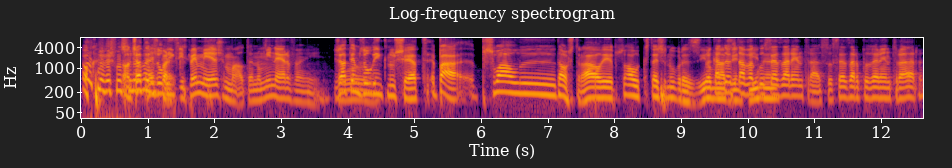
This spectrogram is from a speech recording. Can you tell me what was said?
Da Ok. última vez Pronto, funcionou já bem. temos o link. Participem mesmo, malta, não me enervem. Já Tô- temos o link no chat. Epá, pessoal eh, da Austrália, pessoal que esteja no Brasil, Por na acaso eu estava que o. César a entrar. Se o César puder entrar.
